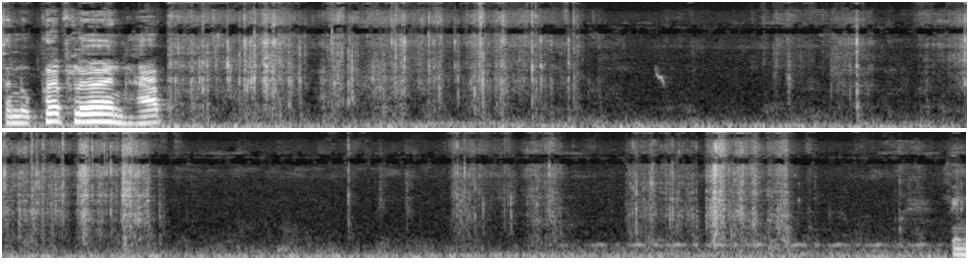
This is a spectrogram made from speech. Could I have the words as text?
สนุกเพลิดเพลินครับเป็น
